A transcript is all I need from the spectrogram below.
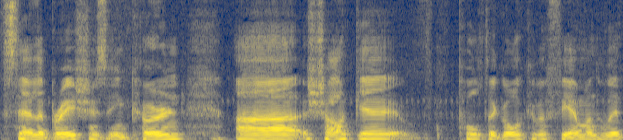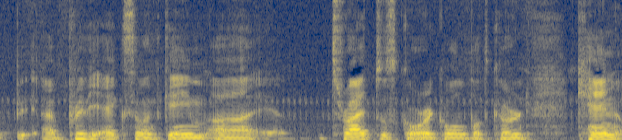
celebrations in Köln. Uh, Schalke pulled the goalkeeper Fährmann, who had a pretty excellent game uh, tried to score a goal, but Köln can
